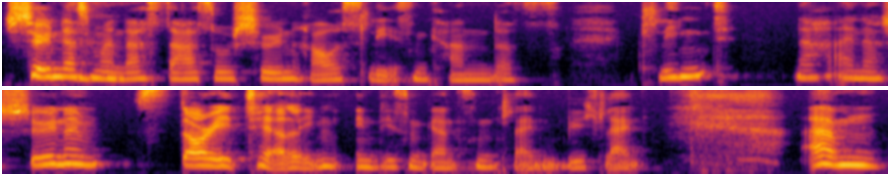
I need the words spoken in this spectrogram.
Schön, dass man mhm. das da so schön rauslesen kann. Das klingt nach einer schönen Storytelling in diesem ganzen kleinen Büchlein. Ähm,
